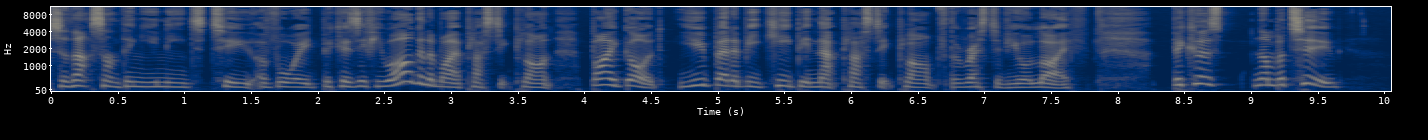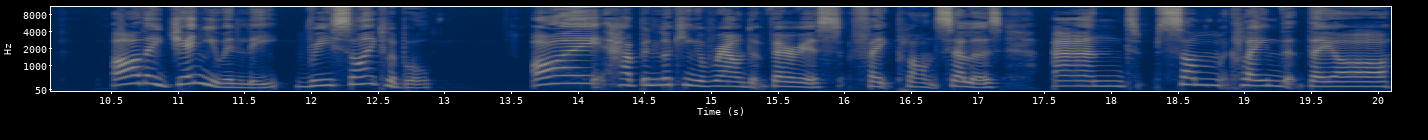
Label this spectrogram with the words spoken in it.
So that's something you need to avoid because if you are going to buy a plastic plant, by God, you better be keeping that plastic plant for the rest of your life. Because number two, are they genuinely recyclable? I have been looking around at various fake plant sellers and some claim that they are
